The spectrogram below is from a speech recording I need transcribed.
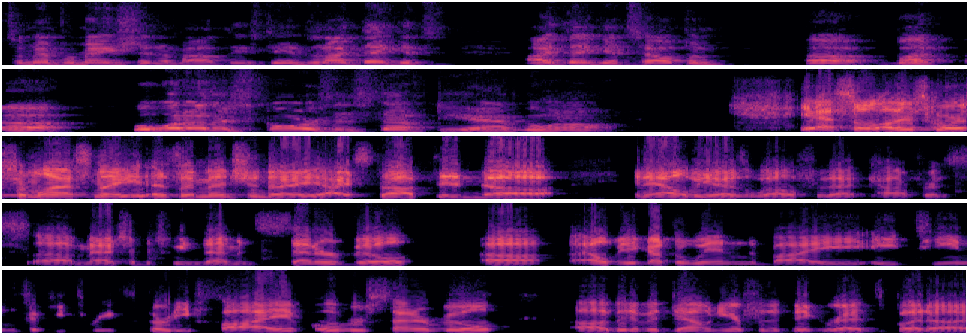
some information about these teams, and I think it's I think it's helping. Uh, but uh, well, what other scores and stuff do you have going on? Yeah, so other scores from last night, as I mentioned, I, I stopped in uh, in Albia as well for that conference uh, matchup between them and Centerville. Uh, Albia got the win by 18, 53 35 over Centerville. A bit of a down year for the Big Reds, but uh,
